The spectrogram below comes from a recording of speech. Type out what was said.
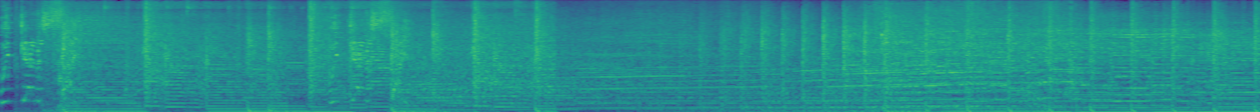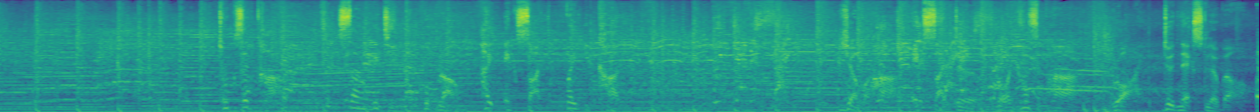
We get it sight. We get it sight. ทุกเส้นทางสร้างวิถีของพวกเราให้ Excite ไปอีกคัน We get excited. Yamaha Exciter 155 Ride the next level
